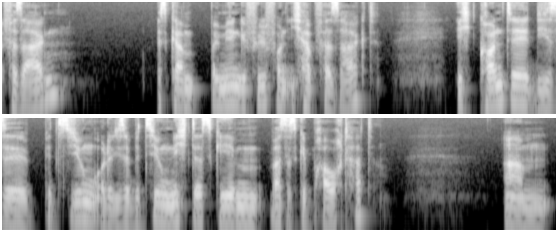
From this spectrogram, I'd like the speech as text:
Versagen. Es kam bei mir ein Gefühl von, ich habe versagt. Ich konnte diese Beziehung oder dieser Beziehung nicht das geben, was es gebraucht hat. Ähm,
